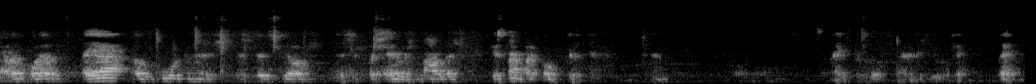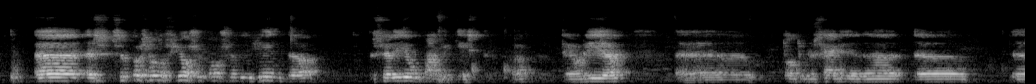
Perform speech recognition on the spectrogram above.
ara veurem, hi ha algunes extensions de les parcel·les noves que estan per concretar. Eh? Ai, perdó, ara m'equivoqué. Bé, eh, la parcel·lació, la llegenda, seria un poc aquesta. Eh? En teoria, eh, tota una sèrie de, de, de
